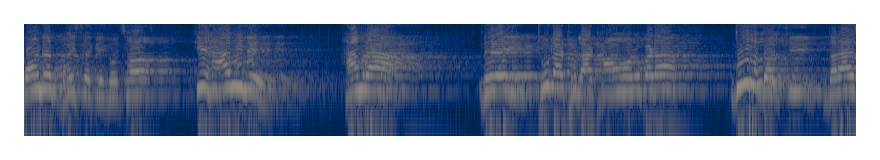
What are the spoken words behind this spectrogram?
परिणत भइसकेको छ कि हामीले हाम्रा धेरै ठुला ठुला ठाउँहरूबाट दूरदर्शी दराज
